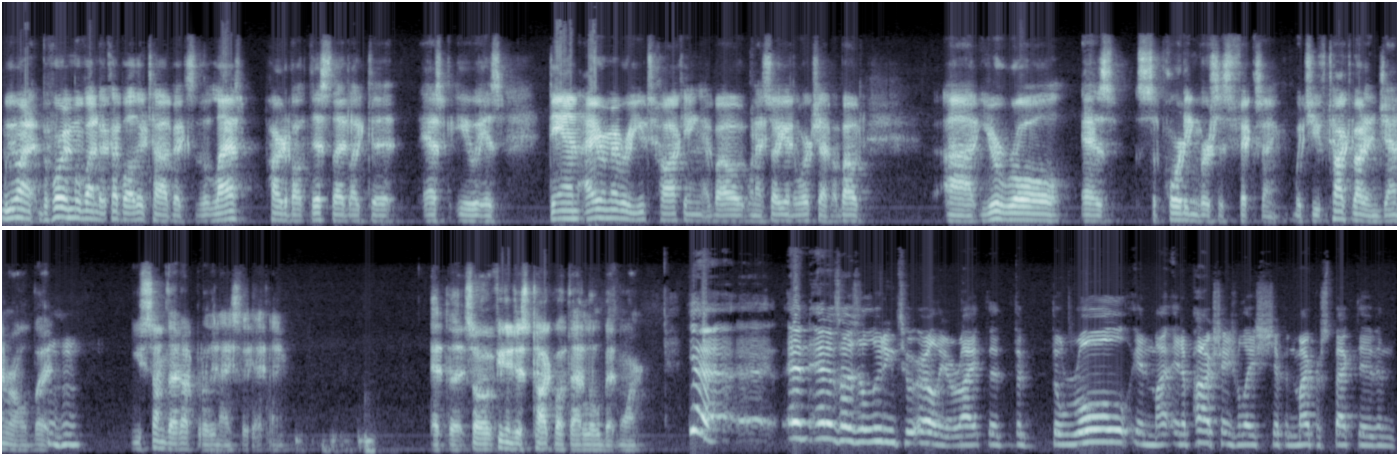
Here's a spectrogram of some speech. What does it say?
we want before we move on to a couple other topics. The last part about this that I'd like to ask you is, Dan. I remember you talking about when I saw you in the workshop about uh, your role as supporting versus fixing, which you've talked about in general, but hmm you summed that up really nicely. I think. At the so if you can just talk about that a little bit more. Yeah, and, and as I was alluding to earlier, right, the, the the role in my in a power exchange relationship, in my perspective, and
